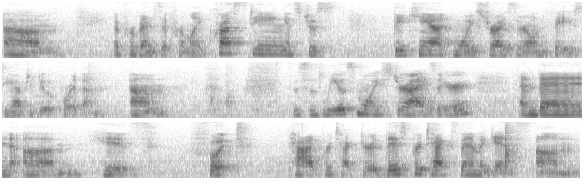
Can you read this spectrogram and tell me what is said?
Um, it prevents it from like crusting. It's just, they can't moisturize their own face, so you have to do it for them. Um, this is Leo's moisturizer. And then um, his foot pad protector. This protects them against um,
